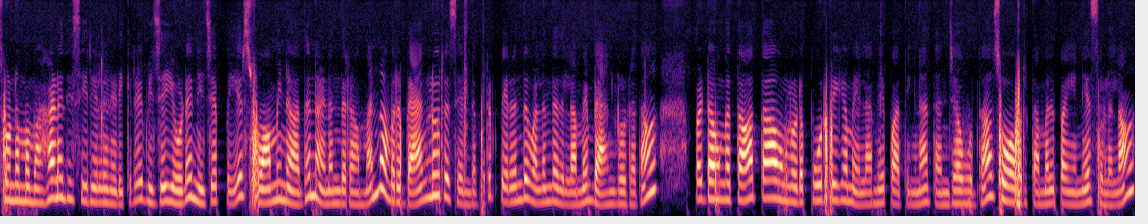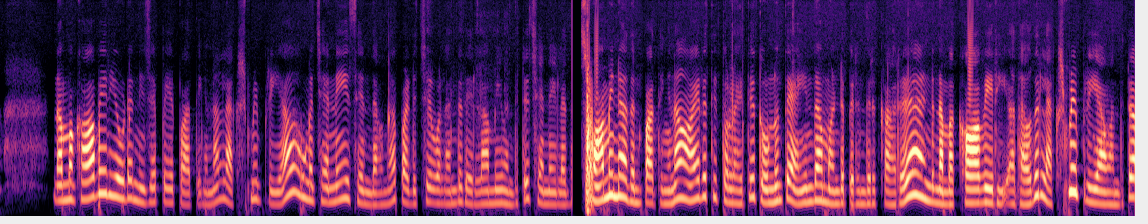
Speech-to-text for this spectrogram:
ஸோ நம்ம மகாநதி சீரியலில் நடிக்கிற விஜயோட நிஜ பெயர் சுவாமிநாதன் அனந்தராமன். அவர் பெங்களூரை சேர்ந்தவர். பிறந்து வளர்ந்தது எல்லாமே பெங்களூரை தான். பட் அவங்க தாத்தா அவங்களோட பூர்வீகம் எல்லாமே பார்த்தீங்கன்னா தஞ்சாவூர் தான். ஸோ அவர் தமிழ் பையனே சொல்லலாம். நம்ம காவேரியோட நிஜ பேர் பார்த்தீங்கன்னா லக்ஷ்மி பிரியா அவங்க சென்னையை சேர்ந்தவங்க. படித்து வளர்ந்தது எல்லாமே வந்துட்டு சென்னையில் தான். சுவாமிநாதன் பார்த்தீங்கன்னா ஆயிரத்தி தொள்ளாயிரத்தி தொண்ணூற்றி ஐந்தாம் ஆண்டு பிறந்திருக்காரு. அண்ட் நம்ம காவேரி அதாவது லக்ஷ்மி பிரியா வந்துட்டு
